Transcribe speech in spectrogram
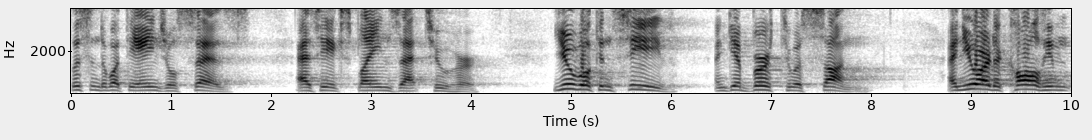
Listen to what the angel says as he explains that to her. You will conceive and give birth to a son, and you are to call him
